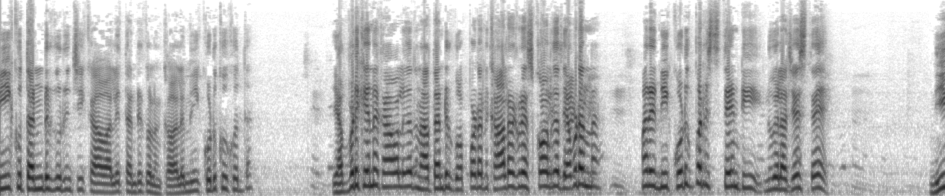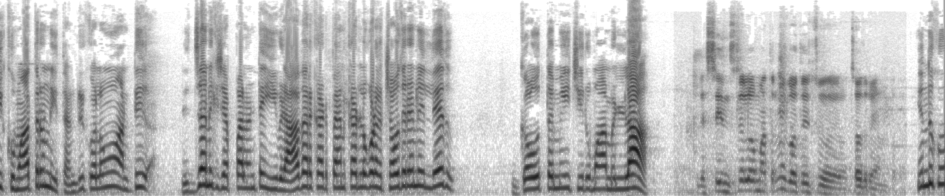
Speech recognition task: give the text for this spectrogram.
మీకు తండ్రి గురించి కావాలి తండ్రి కులం కావాలి మీ కొడుకు కొద్దా? ఎవరికైనా కావాలి కదా నా తండ్రి గొప్పడని కాలర్ వేసుకోవాలి కదా ఎవడన్నా? మరి నీ కొడుకు పరిస్థితి ఏంటి? నువ్వు ఇలా చేస్తే? నీకు మాత్రం నీ తండ్రి కులము అంటే నిజానికి చెప్పాలంటే ఈవిడ ఆధార్ కార్డు పాన్ కార్డులో కూడా చౌదరి అనేది లేదు. గౌతమి చిరుమామిళ్ళ. మాత్రమే గౌతమి చౌదరి ఎందుకు?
